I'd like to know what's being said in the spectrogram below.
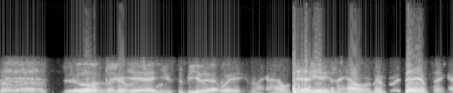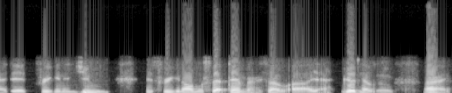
So uh, Yeah, like, yeah, it used to be that way. I'm like, I don't know anything. I don't remember a damn thing I did freaking in June. It's freaking almost September. So uh, yeah, good note. So, All right,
